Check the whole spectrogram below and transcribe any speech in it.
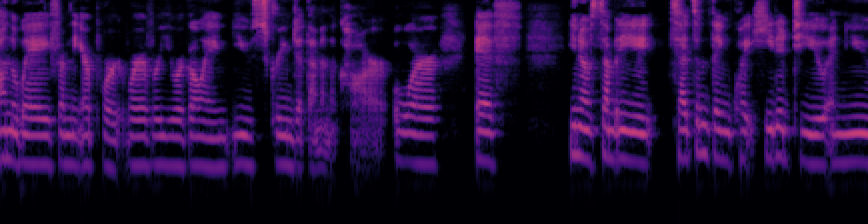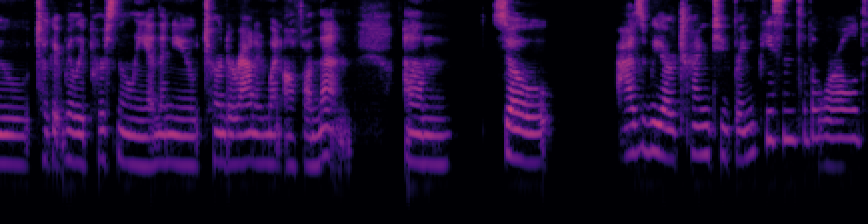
on the way from the airport, wherever you were going, you screamed at them in the car, or if you know, somebody said something quite heated to you and you took it really personally and then you turned around and went off on them. Um, so, as we are trying to bring peace into the world,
